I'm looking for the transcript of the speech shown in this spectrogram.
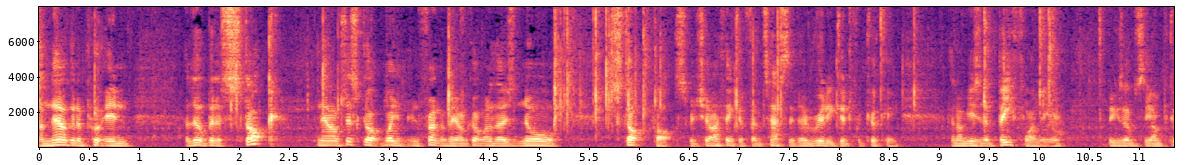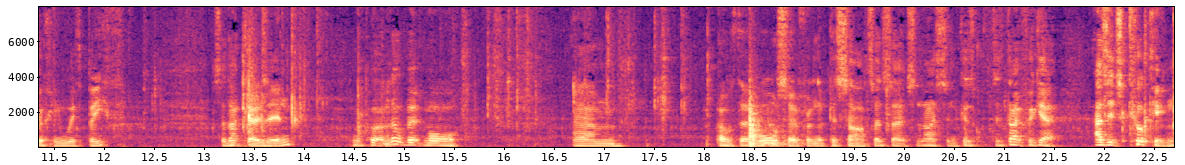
I'm now going to put in a little bit of stock. Now I've just got one in front of me I've got one of those Knorr stock pots which I think are fantastic they're really good for cooking. And I'm using a beef one here because obviously I'm cooking with beef. So that goes in. We put a little bit more um, of the water from the passata so it's nice and because don't forget as it's cooking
